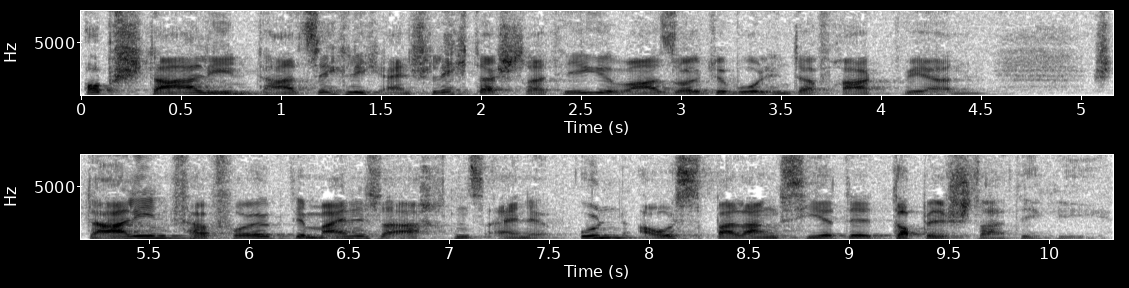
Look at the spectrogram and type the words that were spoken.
Ob Stalin tatsächlich ein schlechter Stratege war, sollte wohl hinterfragt werden. Stalin verfolgte meines Erachtens eine unausbalancierte Doppelstrategie.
